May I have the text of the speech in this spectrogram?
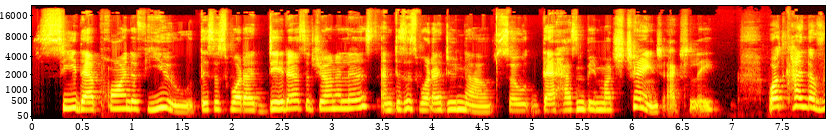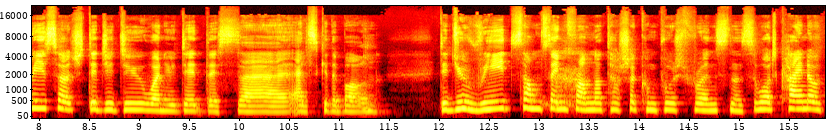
see their point of view. This is what I did as a journalist and this is what I do now. So there hasn't been much change actually. What kind of research did you do when you did this uh, Elskede Barn? Did you read something from Natasha Kampusch, for instance? What kind of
